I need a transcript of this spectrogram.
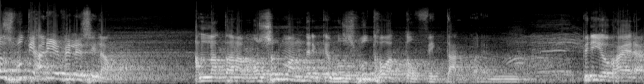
মজবুতি হারিয়ে ফেলেছিলাম। আল্লাহ তারা মুসলমানদেরকে মজবুত হওয়ার তৌফিক দান করেন। প্রিয় ভাইরা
